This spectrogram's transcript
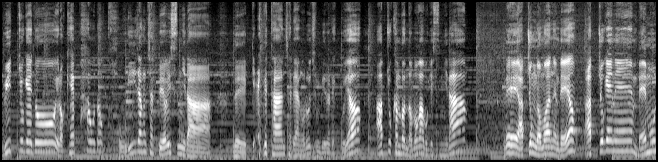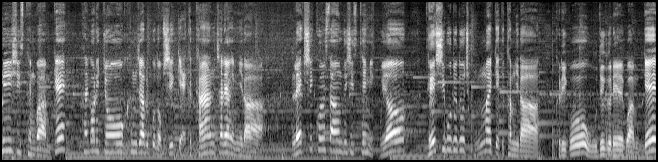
위쪽에도 이렇게 파우더 거울이 장착되어 있습니다. 네, 깨끗한 차량으로 준비를 했고요. 앞쪽 한번 넘어가 보겠습니다. 네, 앞쪽 넘어왔는데요. 앞쪽에는 메모리 시스템과 함께 팔걸이 쪽 흠잡을 곳 없이 깨끗한 차량입니다. 렉시콘 사운드 시스템 있고요. 대시보드도 정말 깨끗합니다. 그리고 우드 그릴과 함께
